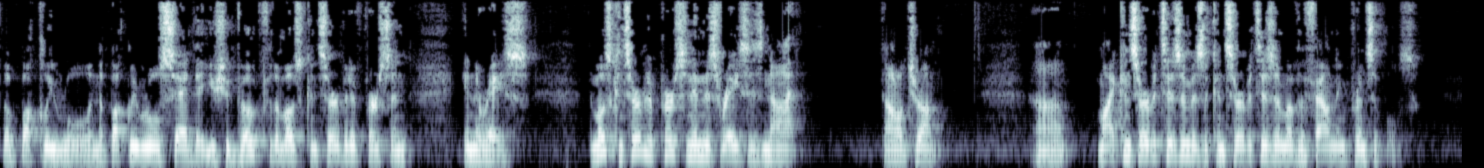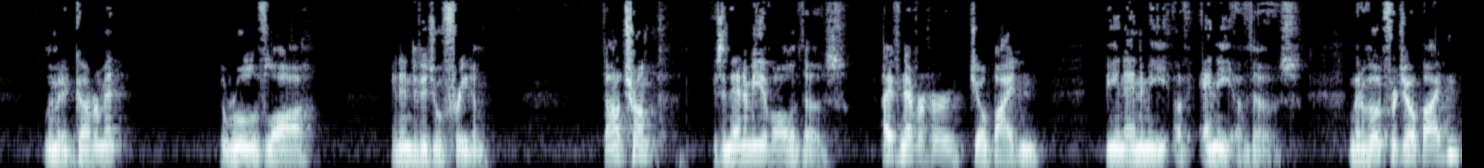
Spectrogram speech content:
the Buckley rule, and the Buckley rule said that you should vote for the most conservative person in the race. The most conservative person in this race is not Donald Trump. Uh, my conservatism is a conservatism of the founding principles limited government, the rule of law, and individual freedom. Donald Trump is an enemy of all of those. I have never heard Joe Biden be an enemy of any of those. I'm going to vote for Joe Biden.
